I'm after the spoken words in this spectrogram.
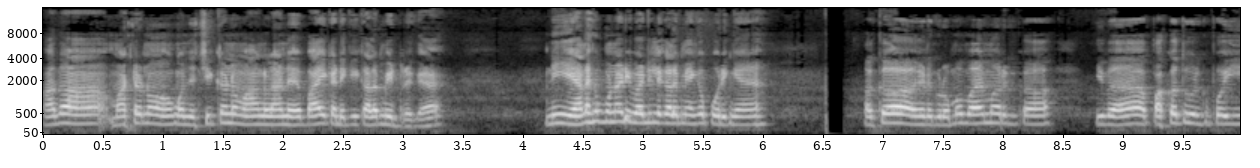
அதான் மட்டனும் கொஞ்சம் சிக்கனும் வாங்கலான்னு பாய் கடைக்கு கிளம்பிட்டு இருக்கேன். நீ எனக்கு முன்னாடி வண்டியில் கிளம்பி எங்கே போகிறீங்க அக்கா எனக்கு ரொம்ப பயமாக இருக்குக்கா. இவ பக்கத்து ஊருக்கு போய்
